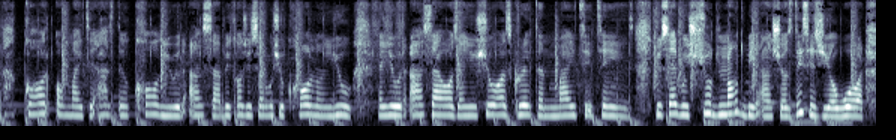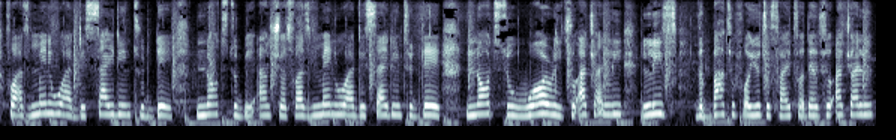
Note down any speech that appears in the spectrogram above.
that God Almighty, as they call, you will answer because you said we should call on you and you would answer us and you show us great and mighty things. You said we should not be anxious. This is your word for as many who are deciding today not to be anxious, for as many who are deciding today not to worry, to actually leave the battle for you to fight for them, to actually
